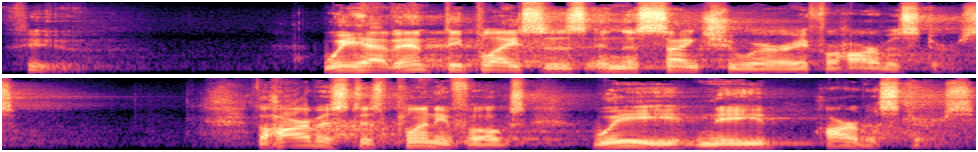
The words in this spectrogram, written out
Few. We have empty places in this sanctuary for harvesters. The harvest is plenty, folks. We need harvesters.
